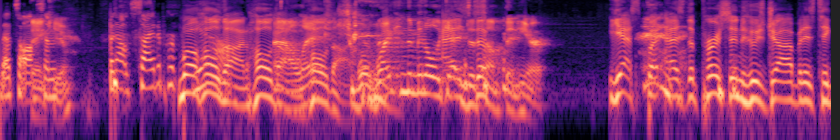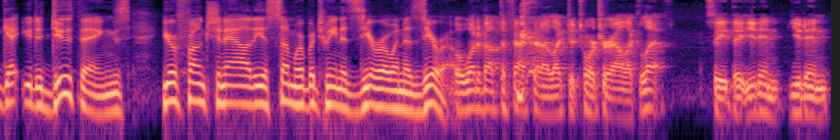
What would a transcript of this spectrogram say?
That's awesome. Thank you. But outside of her, Well, yeah. hold on, hold on, Alec, hold on. We're right in the middle of getting to something here. Yes, but as the person whose job it is to get you to do things, your functionality is somewhere between a zero and a zero. But what about the fact that I like to torture Alec Lev? See that you didn't you didn't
